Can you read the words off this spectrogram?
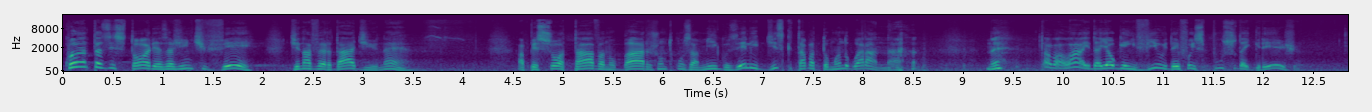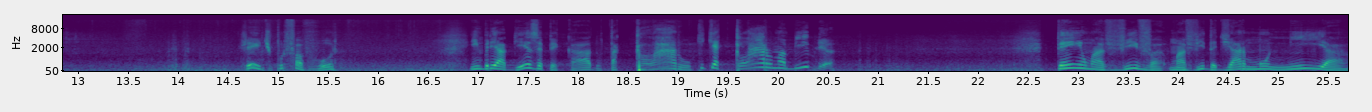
Quantas histórias a gente vê de na verdade, né, a pessoa estava no bar junto com os amigos, ele disse que estava tomando guaraná, né? Estava lá e daí alguém viu e daí foi expulso da igreja. Gente, por favor. Embriaguez é pecado, está claro. O que, que é claro na Bíblia? Tenha uma viva, uma vida de harmonia,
